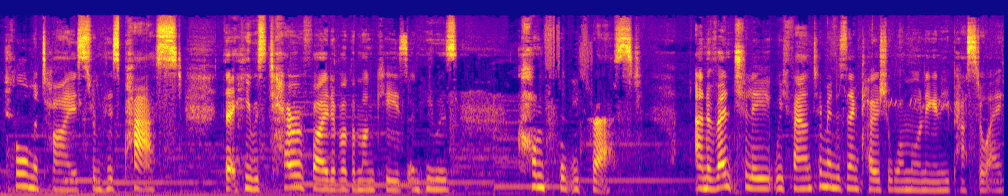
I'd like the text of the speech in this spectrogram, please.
traumatized from his past that he was terrified of other monkeys and he was constantly stressed. And eventually, we found him in his enclosure one morning and he passed away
